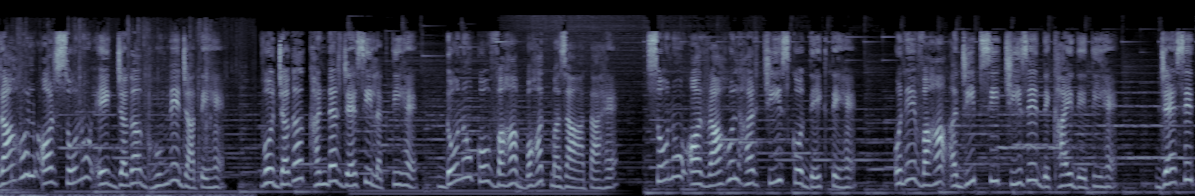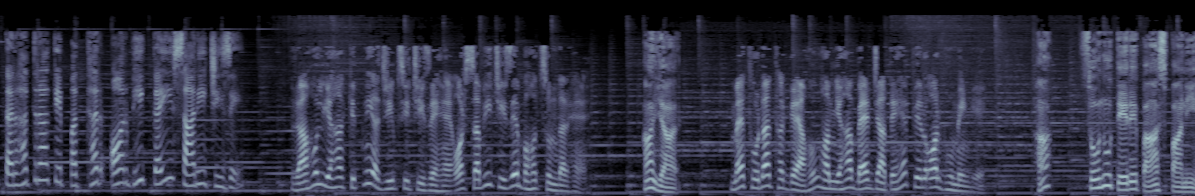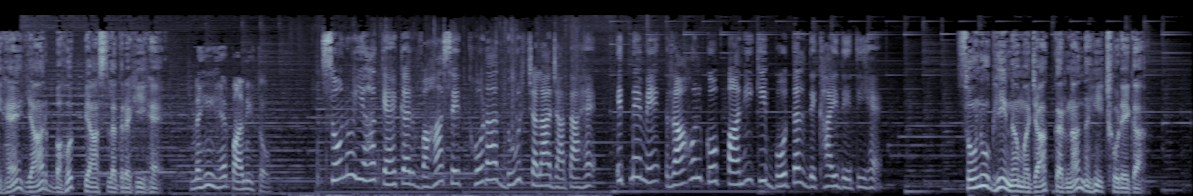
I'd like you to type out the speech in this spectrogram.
राहुल और सोनू एक जगह घूमने जाते हैं। वो जगह खंडर जैसी लगती है। दोनों को वहाँ बहुत मज़ा आता है। सोनू और राहुल हर चीज़ को देखते हैं। उन्हें वहाँ अजीब सी चीज़ें दिखाई देती हैं, जैसे तरह तरह के पत्थर और भी कई सारी चीज़ें। राहुल यहाँ कितनी अजीब सी चीज़ें हैं और सभी चीज़ें बहुत सुंदर हैं। हाँ यार। मैं थोड़ा थक गया हूँ। हम यहाँ बैठ जाते हैं फिर और घूमेंगे। हाँ? सोनू तेरे पास पानी है यार बहुत प्यास लग रही है। नहीं है पानी तो। सोनू यह कहकर वहाँ से थोड़ा दूर चला जाता है। इतने में राहुल को पानी की बोतल दिखाई देती है। सोनू भी न मज़ाक करना नहीं छोड़ेगा।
